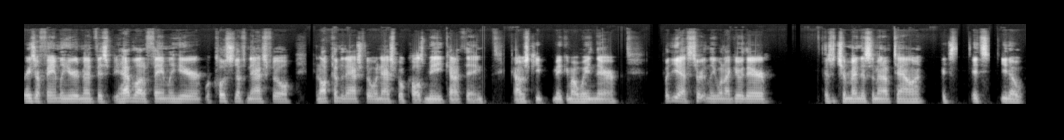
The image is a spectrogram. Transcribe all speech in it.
raise our family here in Memphis. We have a lot of family here. We're close enough to Nashville and I'll come to Nashville when Nashville calls me kind of thing. I'll just keep making my way in there. But yeah, certainly when I go there, there's a tremendous amount of talent. It's it's you know,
